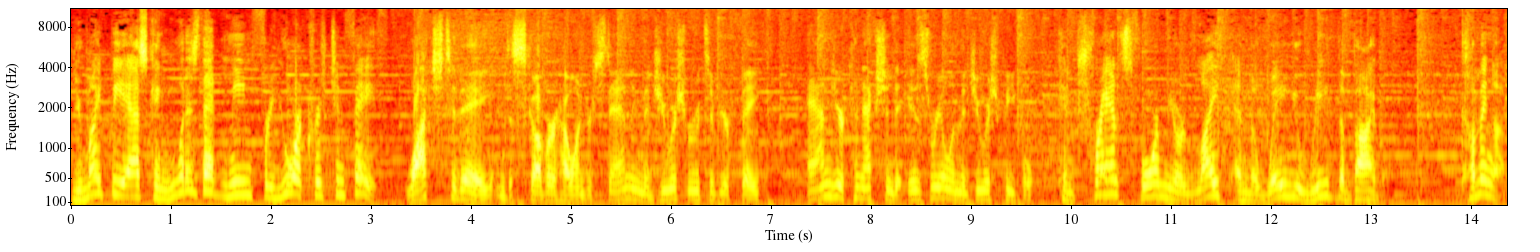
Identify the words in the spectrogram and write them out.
You might be asking, what does that mean for your Christian faith? Watch today and discover how understanding the Jewish roots of your faith and your connection to Israel and the Jewish people can transform your life and the way you read the Bible. Coming up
